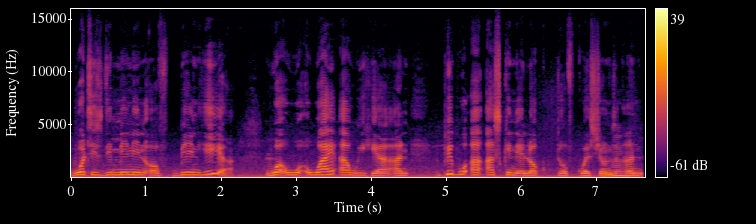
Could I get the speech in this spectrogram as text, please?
what is the meaning of being here. Wh- wh- why are we here? And people are asking a lot of questions, and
